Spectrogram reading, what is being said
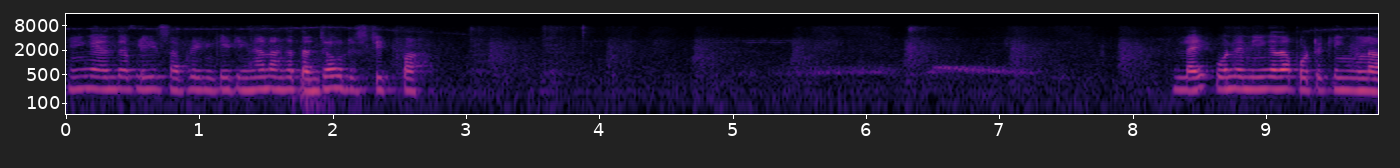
நீங்கள் எந்த பிளேஸ் அப்படின்னு கேட்டிங்கன்னா நாங்கள் தஞ்சாவூர் டிஸ்ட்ரிக்ட்பா லைக் ஒன்று நீங்கள் தான் போட்டிருக்கீங்களா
